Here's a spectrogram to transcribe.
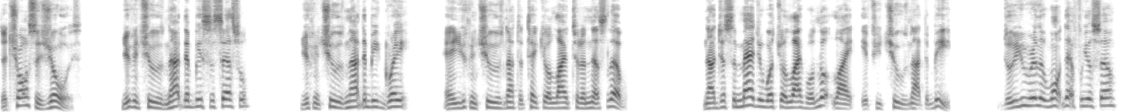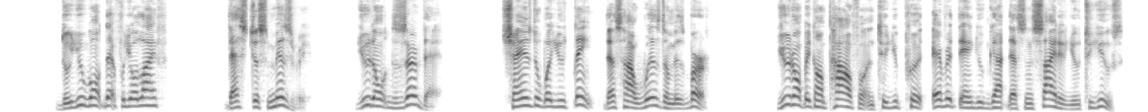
The choice is yours. You can choose not to be successful, you can choose not to be great, and you can choose not to take your life to the next level. Now, just imagine what your life will look like if you choose not to be. Do you really want that for yourself? Do you want that for your life? That's just misery. You don't deserve that. Change the way you think. That's how wisdom is birthed. You don't become powerful until you put everything you got that's inside of you to use.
